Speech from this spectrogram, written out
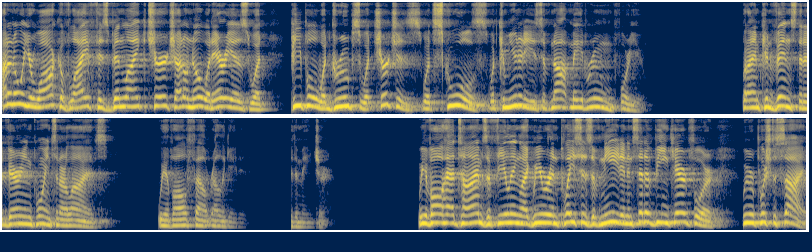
I don't know what your walk of life has been like, church. I don't know what areas, what people, what groups, what churches, what schools, what communities have not made room for you. But I am convinced that at varying points in our lives, we have all felt relegated to the manger. We have all had times of feeling like we were in places of need, and instead of being cared for, we were pushed aside.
